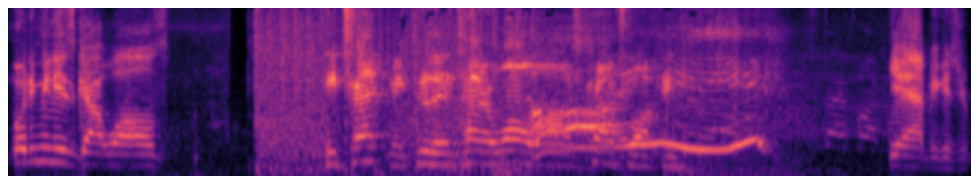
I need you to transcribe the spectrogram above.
What do you mean he's got walls? He tracked me through the entire wall while I was crouch walking. Yeah, because you're.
